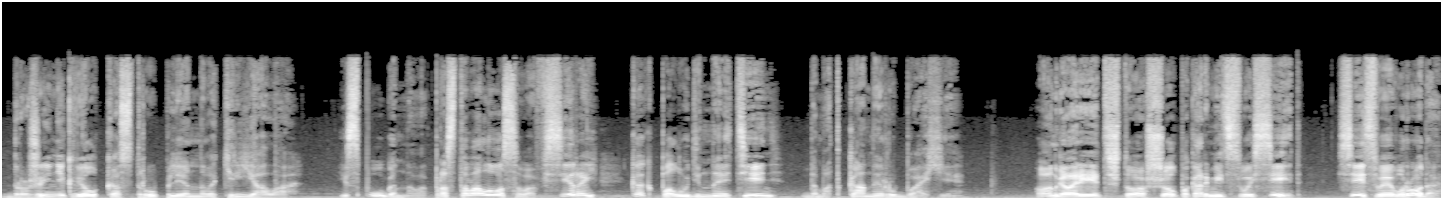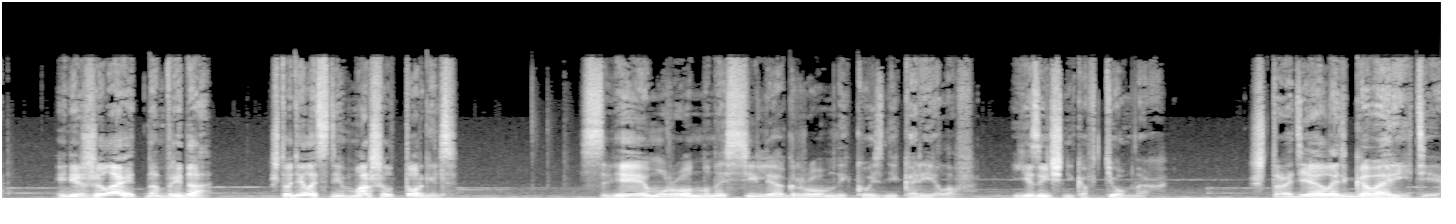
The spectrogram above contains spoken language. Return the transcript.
дружинник вел к костру пленного Кирьяла. Испуганного, простоволосого, в серой, как полуденная тень, домотканой рубахи. «Он говорит, что шел покормить свой сейт, сейт своего рода, и не желает нам вреда. Что делать с ним, маршал Торгельс?» Свеем урон наносили огромный козни Карелов, язычников темных. «Что делать, говорите?»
